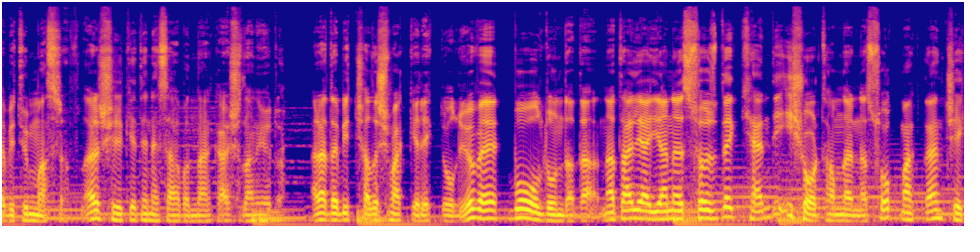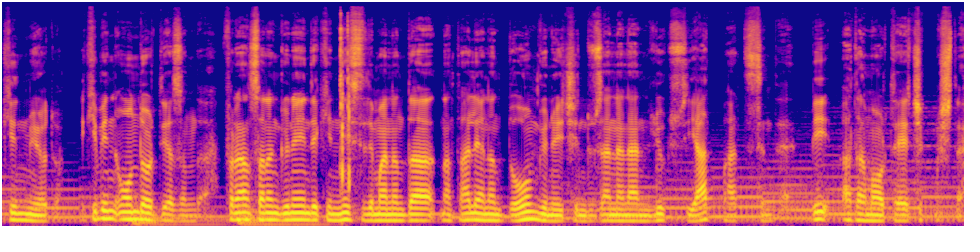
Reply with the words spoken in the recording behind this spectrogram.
Tabii tüm masraflar şirketin hesabından karşılanıyordu. Arada bir çalışmak gerekli oluyor ve bu olduğunda da Natalya Yan'ı sözde kendi iş ortamlarına sokmaktan çekinmiyordu. 2014 yazında Fransa'nın güneyindeki Nice limanında Natalya'nın doğum günü için düzenlenen lüks yat partisinde bir adam ortaya çıkmıştı.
